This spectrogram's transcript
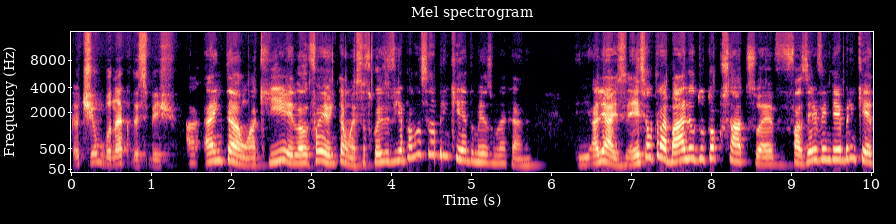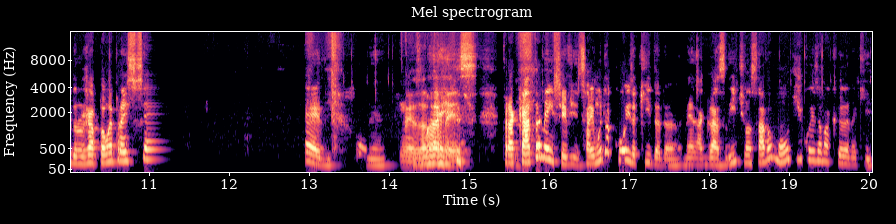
Eu tinha um boneco desse bicho. Ah, ah, então, aqui ele foi. Então, essas coisas vinha para lançar brinquedo mesmo, né, cara? E, aliás, esse é o trabalho do Tokusatsu, é fazer vender brinquedo. No Japão é para isso que serve. Né? Exatamente. Para cá também saiu muita coisa aqui da, da né, a Glaslit lançava um monte de coisa bacana aqui.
